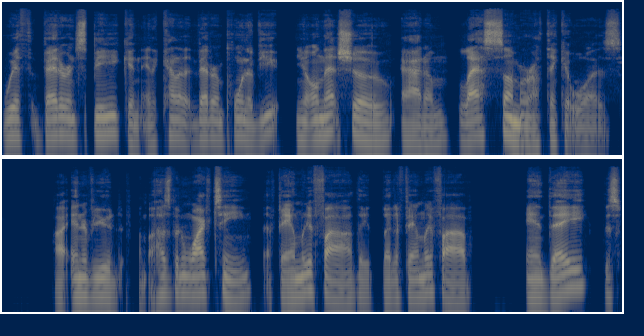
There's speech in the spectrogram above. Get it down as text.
with veteran speak and, and kind of that veteran point of view. You know, on that show, Adam, last summer, I think it was, I interviewed a husband and wife team, a family of five. They led a family of five, and they, this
